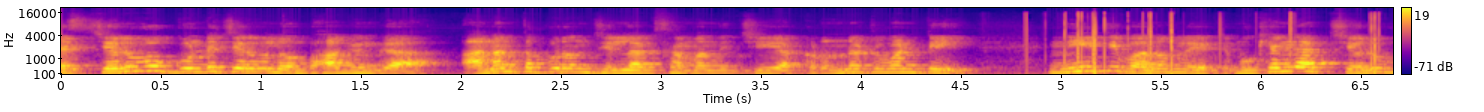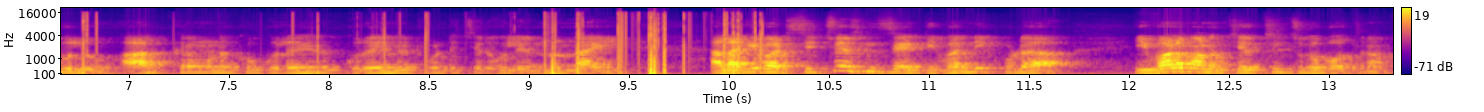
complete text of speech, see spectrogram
ఎస్ చెరువు గుండె చెరువులో భాగంగా అనంతపురం జిల్లాకు సంబంధించి అక్కడ ఉన్నటువంటి నీటి వనరులు ఏంటి? ముఖ్యంగా చెరువులు ఆక్రమణకు గురైన గురైనటువంటి చెరువులు ఎన్నున్నాయి. అలాగే వాటి సిచ్యువేషన్స్ ఏంటి? ఇవన్నీ కూడా ఇవాళ మనం చర్చించుకోబోతున్నాం.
